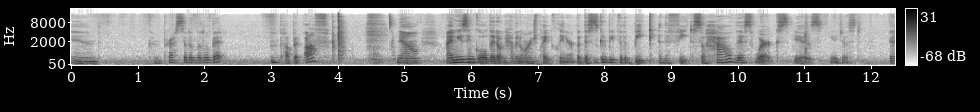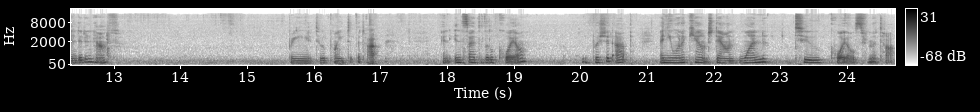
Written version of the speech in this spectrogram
And compress it a little bit and pop it off. Now, I'm using gold. I don't have an orange pipe cleaner, but this is going to be for the beak and the feet. So how this works is you just bend it in half, bringing it to a point at the top, and inside the little coil, you push it up, and you want to count down one, two coils from the top.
